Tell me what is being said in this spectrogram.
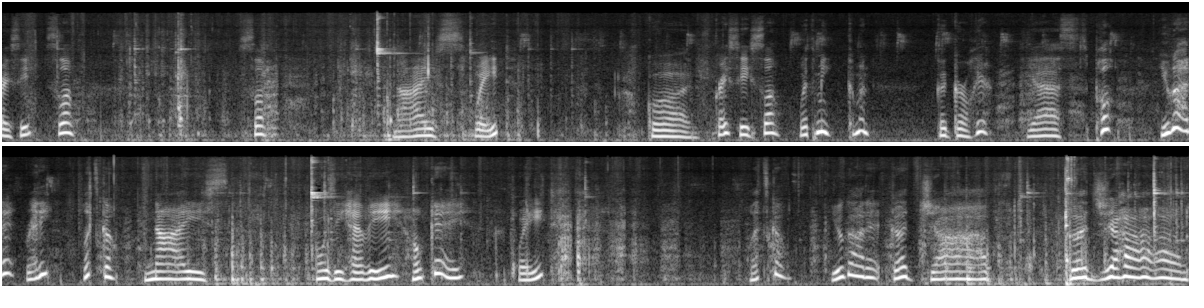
Gracie, slow. Slow. Nice. Wait. Good. Gracie, slow. With me. Come on. Good girl. Here. Yes. Pull. You got it. Ready? Let's go. Nice. Oh, is he heavy? Okay. Wait. Let's go. You got it. Good job. Good job.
